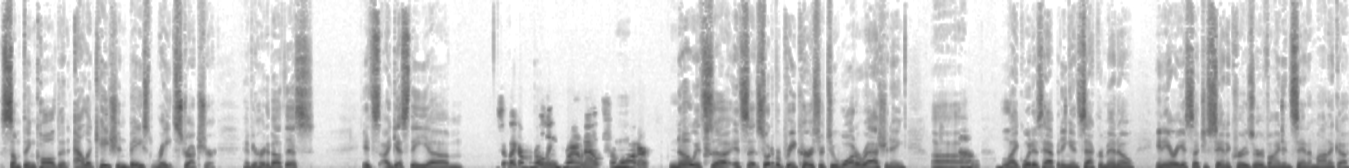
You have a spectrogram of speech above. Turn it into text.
something called an allocation based rate structure. Have you heard about this? It's I guess the um, is it like a rolling brownout for water? no, it's uh, it's a, sort of a precursor to water rationing. Uh, oh, like what is happening in Sacramento in areas such as Santa Cruz, Irvine, and Santa Monica.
